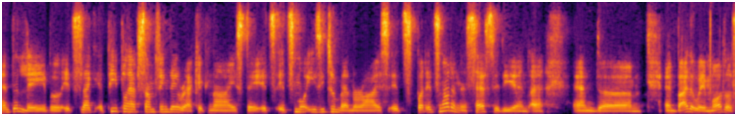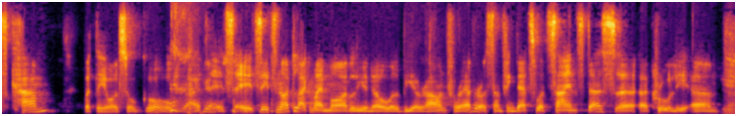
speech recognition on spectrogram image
and the label it's like uh, people have something they recognize they it's it's more easy to memorize it's but it's not a necessity and uh, and um, and by the way models come but they also go right yeah. it's it's it's not like my model you know will be around forever or something that's what science does uh, uh, cruelly um, yeah.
